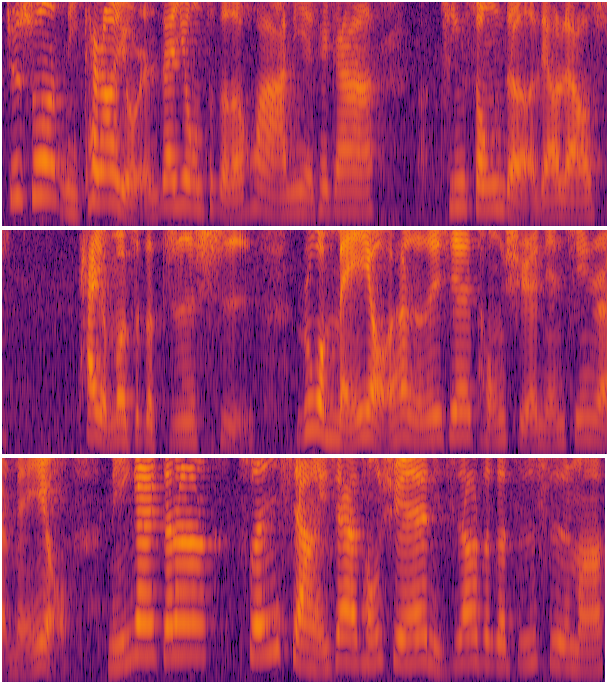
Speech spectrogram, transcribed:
就是说你看到有人在用这个的话，你也可以跟他。轻松的聊聊，他有没有这个知识？如果没有，他有一些同学、年轻人没有，你应该跟他分享一下。同学，你知道这个知识吗？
